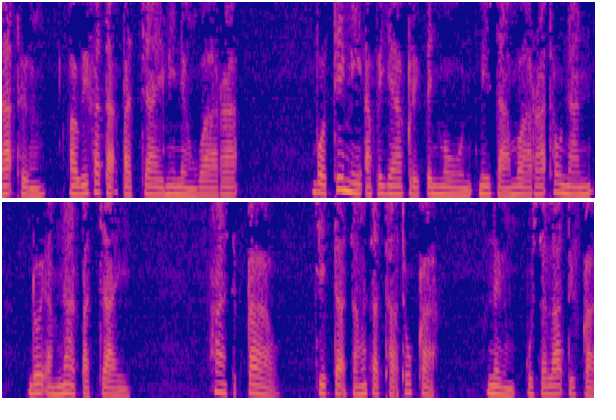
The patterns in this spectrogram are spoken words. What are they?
ละถึง อวิคตะปัจจัยมีหนึ่งวาระ บทที่มีอัพยากฤิเป็นมูลมีสามวาระเท่านั้นโดยอำนาจปัจจัยห้าสิบเก้าจิตตสังสัทธทุกะหนึ่งกุศลติกะ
